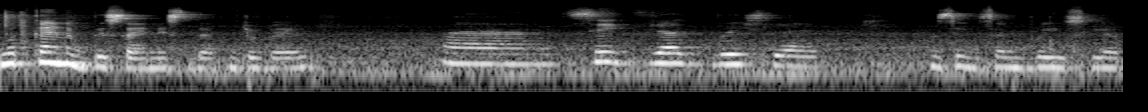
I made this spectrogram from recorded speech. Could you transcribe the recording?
What kind of design is that, Jubel? Uh, zigzag bracelet. Zigzag bracelet.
